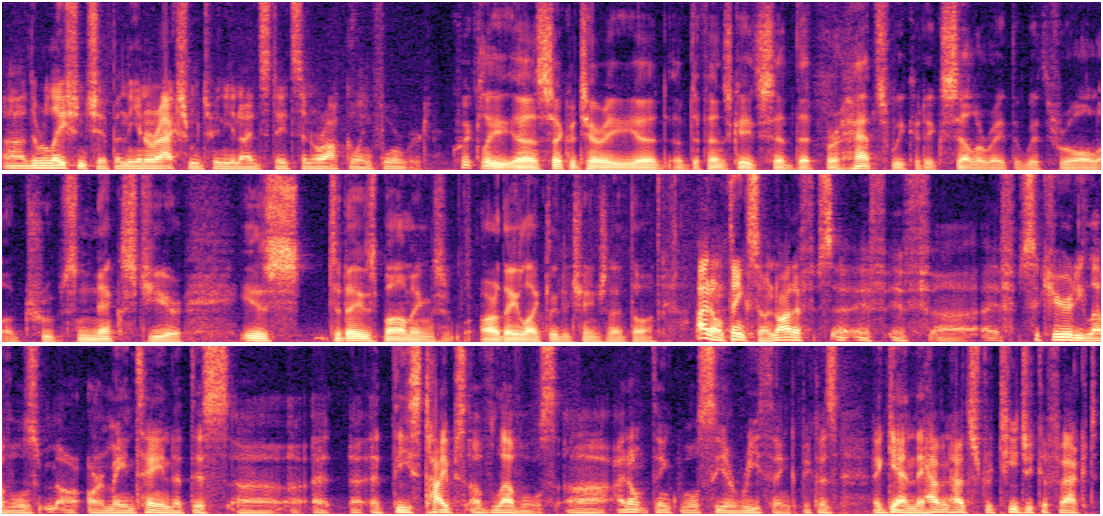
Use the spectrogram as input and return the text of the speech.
uh, the relationship and the interaction between the United States and Iraq going forward. Quickly, uh, Secretary uh, of Defense Gates said that perhaps we could accelerate the withdrawal of troops next year. Is today's bombings, are they likely to change that thought? I don't think so. Not if, if, if, uh, if security levels are, maintained at, this, uh, at, at, these types of levels. Uh, I don't think we'll see a rethink because, again, they haven't had strategic effect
